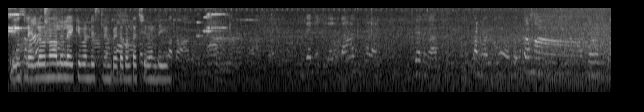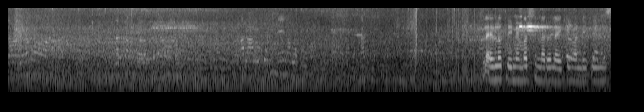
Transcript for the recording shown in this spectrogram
ప్లీజ్ లైవ్లో ఉన్న వాళ్ళు లైక్ ఇవ్వండి స్క్రీన్పై డబుల్ టచ్ ఇవ్వండి. లైవ్లో త్రీ మెంబర్స్ ఉన్నారు లైక్ ఇవ్వండి ప్లీజ్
